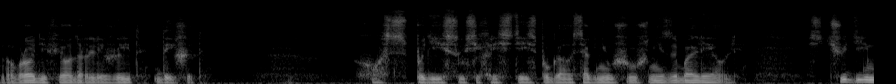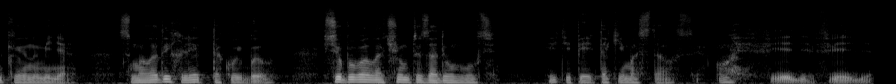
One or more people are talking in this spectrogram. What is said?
но вроде Федор лежит, дышит. Господи Иисусе Христе, испугалась Огнюша, уж не заболел ли? С чудинкой он у меня, с молодых лет такой был. Все бывало, о чем-то задумывался, и теперь таким остался. Ой, Федя, Федя,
